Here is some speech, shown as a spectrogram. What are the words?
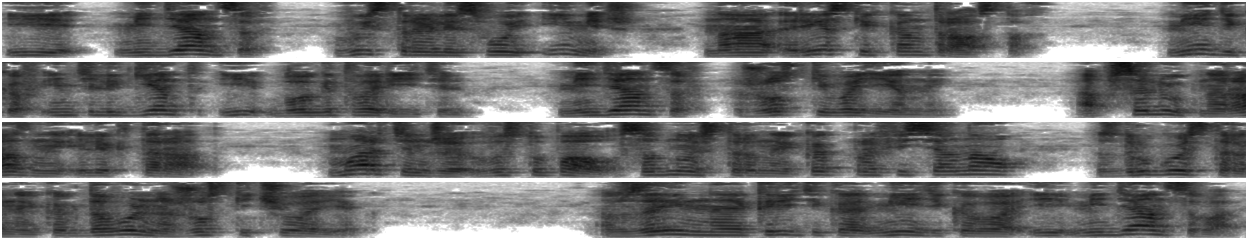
и медианцев выстроили свой имидж на резких контрастах. Медиков интеллигент и благотворитель, медианцев жесткий военный. Абсолютно разный электорат. Мартин же выступал с одной стороны как профессионал, с другой стороны как довольно жесткий человек. Взаимная критика Медикова и Медянцева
